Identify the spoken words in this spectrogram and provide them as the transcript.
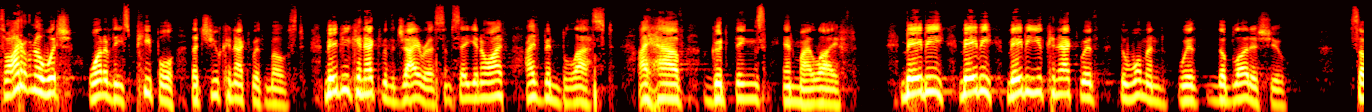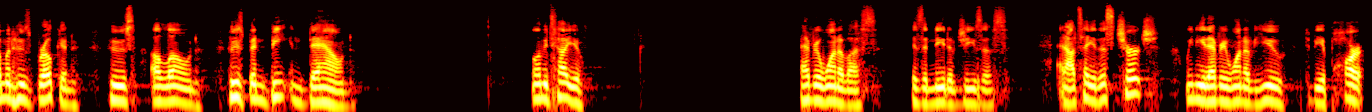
So I don't know which one of these people that you connect with most. Maybe you connect with Jairus and say, you know, I've, I've been blessed. I have good things in my life. Maybe, maybe, maybe you connect with the woman with the blood issue. Someone who's broken, who's alone, who's been beaten down. Well, let me tell you, every one of us is in need of Jesus. And I'll tell you, this church, we need every one of you to be a part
